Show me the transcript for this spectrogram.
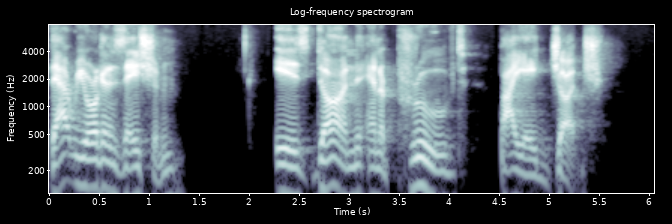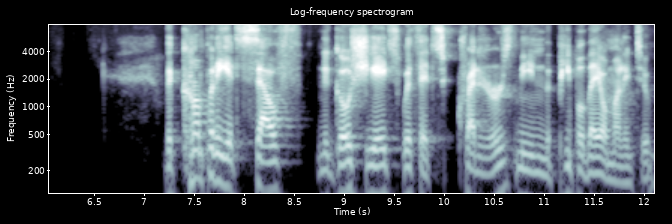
That reorganization is done and approved by a judge. The company itself negotiates with its creditors, meaning the people they owe money to.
